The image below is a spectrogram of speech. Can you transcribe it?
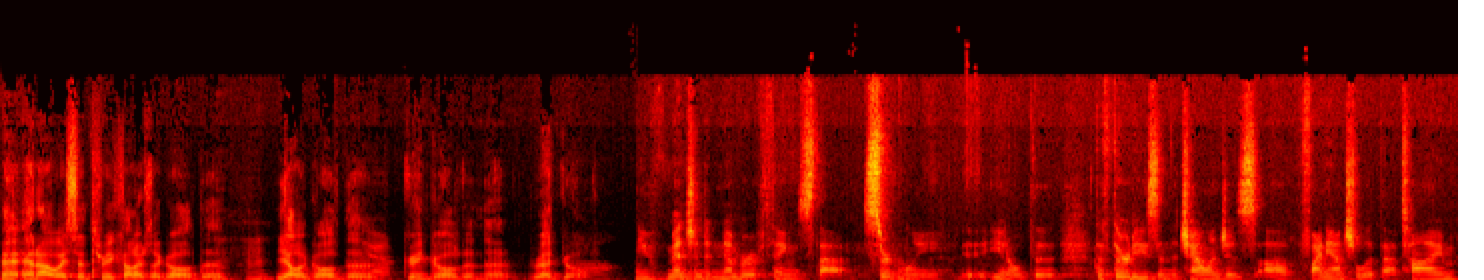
And, and I always said three colors of gold the yellow gold, the Mm-hmm. Yeah. green gold, and the red gold. You've mentioned a number of things that certainly, eh, you know, the the 30s and the challenges of financial at that time,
